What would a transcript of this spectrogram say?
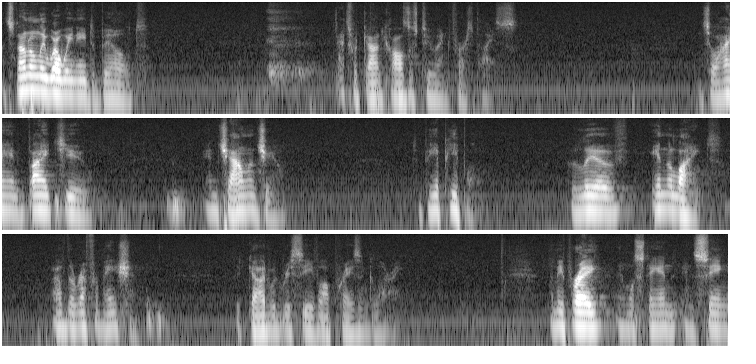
It's not only where we need to build, that's what God calls us to in first place. So I invite you and challenge you to be a people who live in the light of the Reformation, that God would receive all praise and glory. Let me pray, and we'll stand and sing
